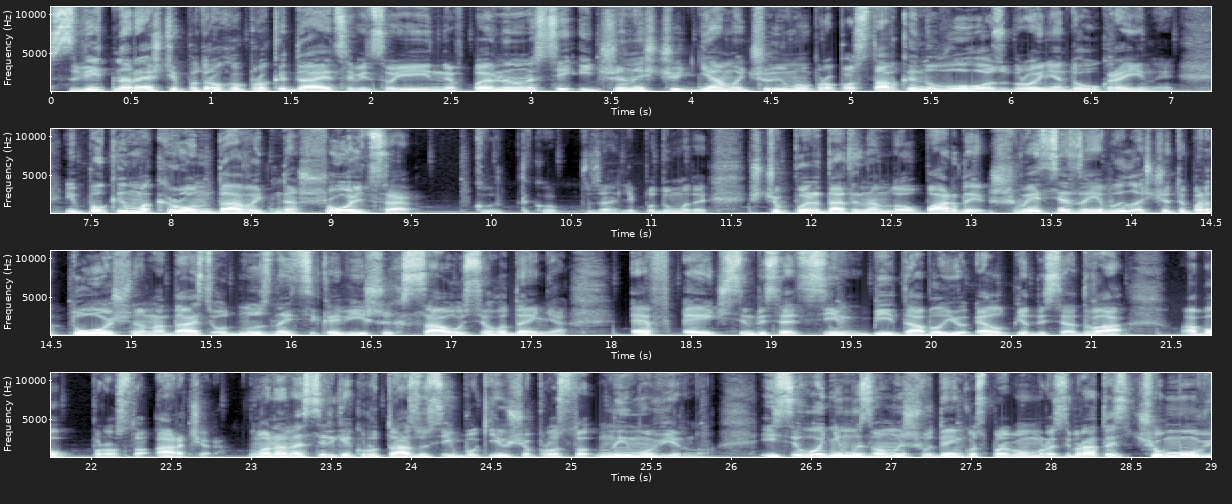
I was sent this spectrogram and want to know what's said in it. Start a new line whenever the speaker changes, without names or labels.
Світ нарешті потроху прокидається від своєї невпевненості, і чи не щодня ми чуємо про поставки нового озброєння до України. І поки Макрон давить на Шольца. Коли тако взагалі подумати, щоб передати нам леопарди, Швеція заявила, що тепер точно надасть одну з найцікавіших САУ сьогодення FH-77BWL-52 або просто Archer. Вона настільки крута з усіх боків, що просто неймовірно. І сьогодні ми з вами швиденько спробуємо розібратись, чому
